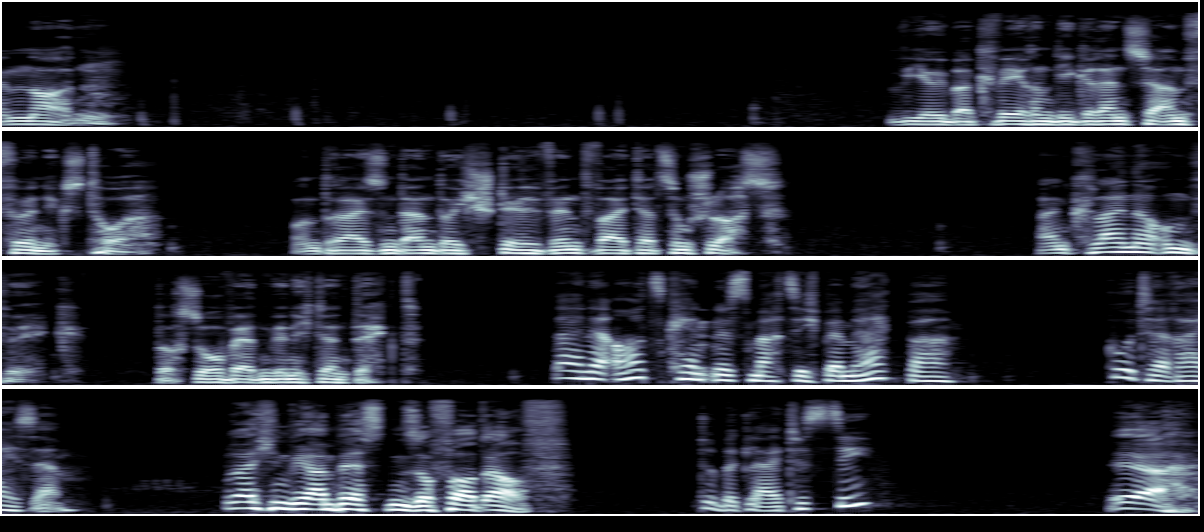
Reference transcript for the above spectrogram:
Im Norden. Wir überqueren die Grenze am Phönixtor und reisen dann durch Stillwind weiter zum Schloss. Ein kleiner Umweg, doch so werden wir nicht entdeckt. Deine Ortskenntnis macht sich bemerkbar. Gute Reise. Brechen wir am besten sofort auf. Du begleitest sie? Ja.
